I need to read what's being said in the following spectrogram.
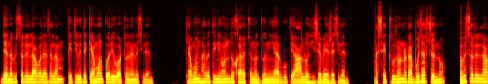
যে নবী সাল্লাহ আলাইসাল্লাম পৃথিবীতে কেমন পরিবর্তন এনেছিলেন? কেমনভাবে তিনি অন্ধকারের জন্য দুনিয়ার বুকে আলো হিসেবে এসেছিলেন? আর সেই তুলনাটা বোঝার জন্য নবী সাল্লাহ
